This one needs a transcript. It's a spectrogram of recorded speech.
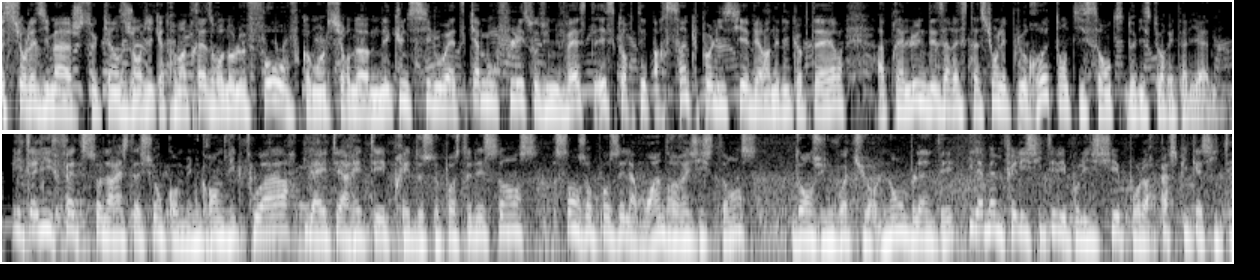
Sur les images, ce 15 janvier 93, Renaud le Fauve, comme on le surnomme, n'est qu'une silhouette camouflée sous une veste, escortée par cinq policiers vers un hélicoptère, après l'une des arrestations les plus retentissantes de l'histoire italienne. L'Italie fête son arrestation comme une grande victoire. Il a été arrêté près de ce poste d'essence, sans opposer la moindre résistance, dans une voiture non blindée. Il a même félicité les policiers pour leur perspicacité.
